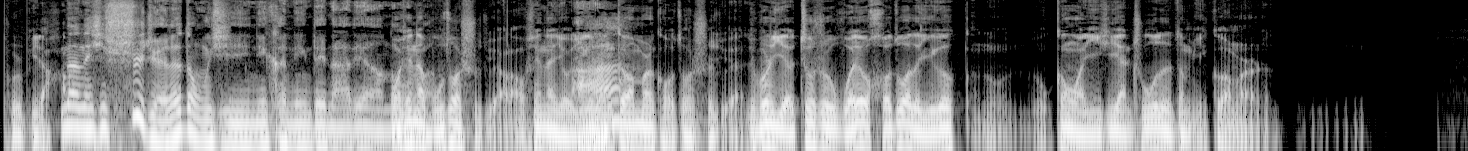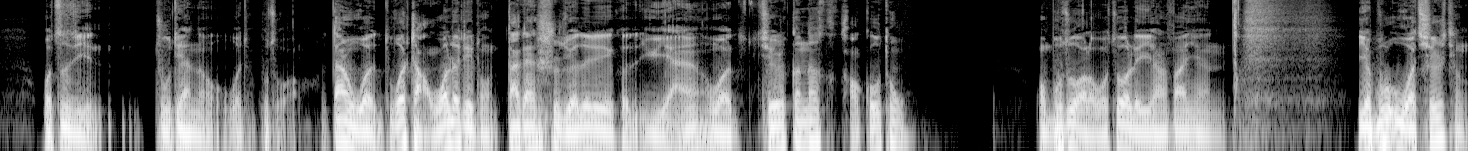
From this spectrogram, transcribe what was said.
不是比较好。那那些视觉的东西，你肯定得拿电脑。我现在不做视觉了，我现在有一个哥们儿给我做视觉，就不是也就是我有合作的一个跟我一起演出的这么一哥们儿，我自己逐渐的我就不做了。但是我我掌握了这种大概视觉的这个语言，我其实跟他好沟通。我不做了，我做了一下发现。也不，我其实挺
